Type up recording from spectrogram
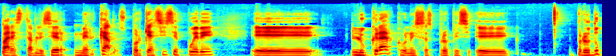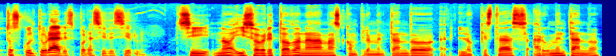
para establecer mercados, porque así se puede eh, lucrar con esos propios eh, productos culturales, por así decirlo. Sí, no, y sobre todo nada más complementando lo que estás argumentando,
